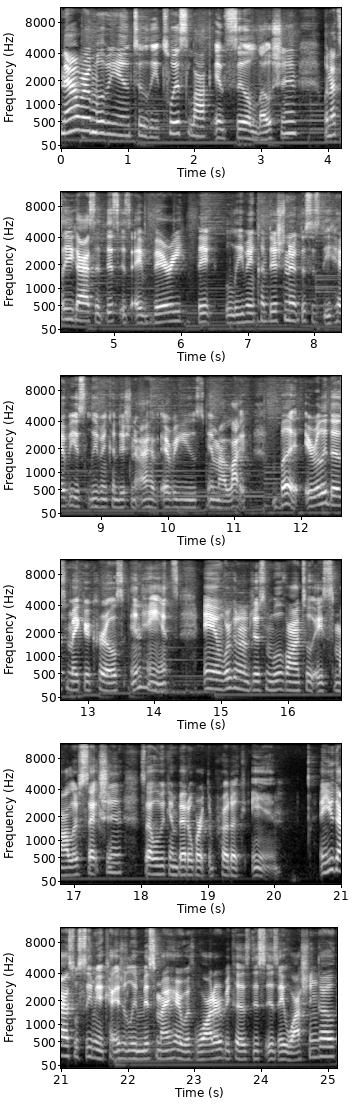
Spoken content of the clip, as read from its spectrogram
Now we're moving into the Twist Lock and Seal Lotion. When I tell you guys that this is a very thick leave-in conditioner, this is the heaviest leave-in conditioner I have ever used in my life. But it really does make your curls enhance and we're gonna just move on to a smaller section so that we can better work the product in. And you guys will see me occasionally mist my hair with water because this is a wash and go.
